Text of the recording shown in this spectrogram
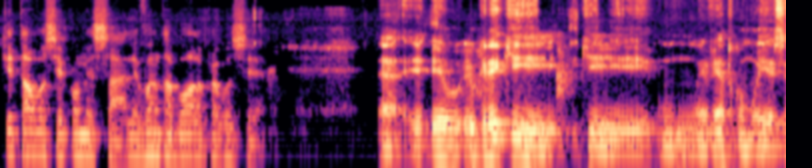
que tal você começar? Levanta a bola para você. É, eu, eu creio que, que um evento como esse,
